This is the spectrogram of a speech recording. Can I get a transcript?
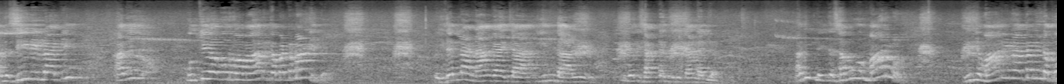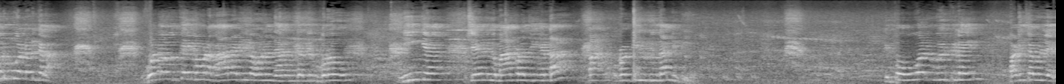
அந்த சீல் இல்லாட்டி அது உத்தியோகபூர்வமாக இருக்கப்பட்ட மாநில இதெல்லாம் நாங்காய்ச்சா இந்த ஆள் இது சட்டத்துக்கு தான் நல்லது. அது இல்லை இந்த சமூகம் மாறும். நீங்க மாறினா தான் இந்த பொறுப்புகள் எடுக்கலாம். உணவுக்கு என்னோட காலடியில் உணர்ந்து இருந்ததுக்கு பிறகு நீங்க சேர்ந்து மார்க்குழச்சிங்கன்னா ரொட்டி விட்டு தான் நிற்பீங்க இப்போ ஒவ்வொரு வீட்டிலையும் படித்த பிள்ளை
